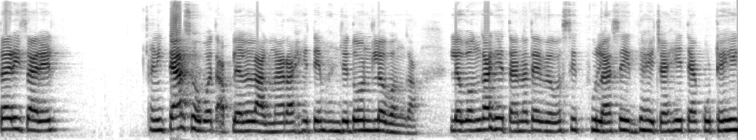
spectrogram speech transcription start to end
तरी चालेल. आणि त्यासोबत आपल्याला लागणार आहे ते म्हणजे दोन लवंगा. लवंगा घेताना त्या व्यवस्थित फुलासहित घ्यायच्या आहे. त्या कुठेही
